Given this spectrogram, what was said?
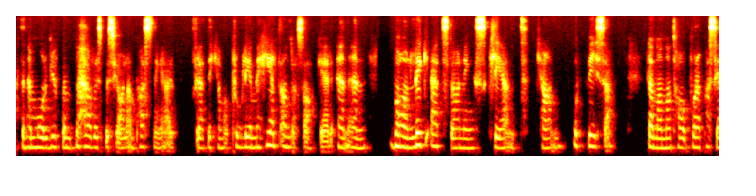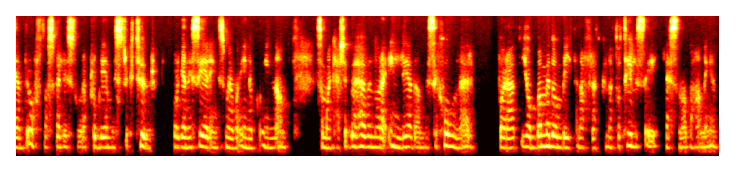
Att den här målgruppen behöver specialanpassningar för att det kan vara problem med helt andra saker än en vanlig ätstörningsklient kan uppvisa. Bland annat har våra patienter oftast väldigt stora problem med struktur, organisering som jag var inne på innan. Så man kanske behöver några inledande sessioner för att jobba med de bitarna för att kunna ta till sig resten av behandlingen.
